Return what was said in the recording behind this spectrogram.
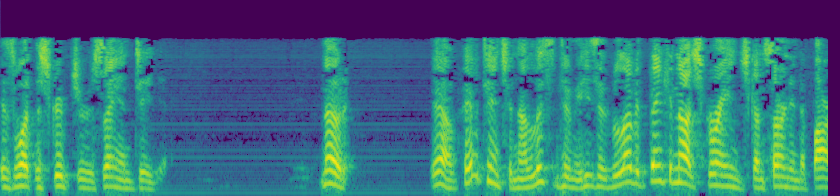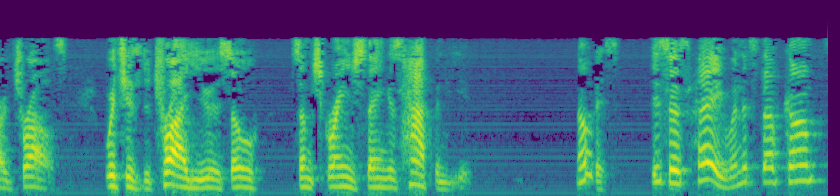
is what the scripture is saying to you. Note it. Yeah, pay attention. Now listen to me. He says, Beloved, think it not strange concerning the fiery trials, which is to try you as though some strange thing has happened to you. Notice. He says, hey, when this stuff comes,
